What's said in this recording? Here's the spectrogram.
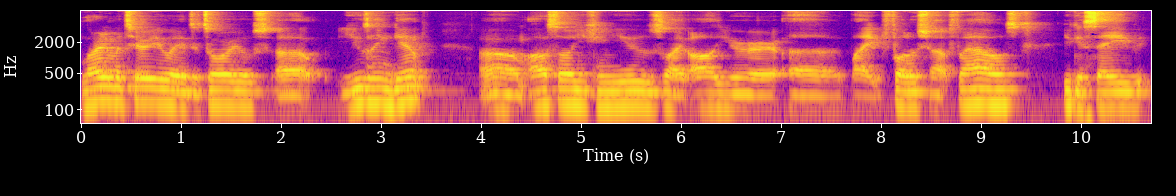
learning material and tutorials uh, using GIMP. Um, also, you can use like all your uh, like Photoshop files you can save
